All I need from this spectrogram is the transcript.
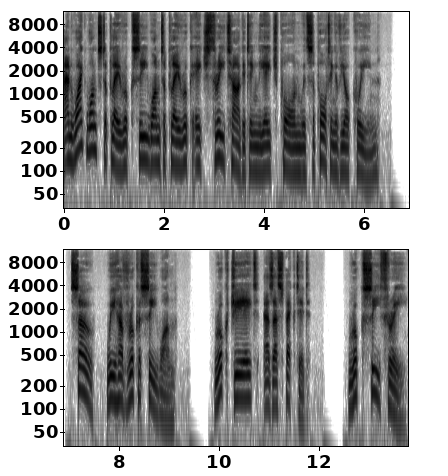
And white wants to play rook c1 to play rook h3 targeting the h-pawn with supporting of your queen. So, we have rook a c1. Rook g8 as aspected. Rook c3.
